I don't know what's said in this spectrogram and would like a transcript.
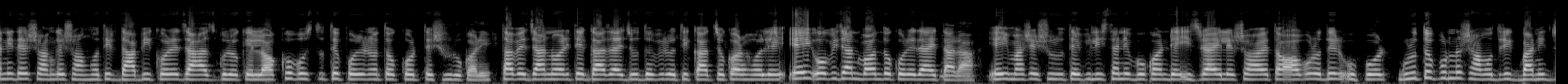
ফিলিস্তিনিদের সঙ্গে সংহতির দাবি করে জাহাজগুলোকে লক্ষ্যবস্তুতে পরিণত করতে শুরু করে। তবে জানুয়ারিতে গাজায় যুদ্ধবিরতি কার্যকর হলে এই অভিযান বন্ধ করে দেয় তারা। এই মাসের শুরুতে ফিলিস্তিনি ভূখণ্ডে ইসরায়েলের সহায়তা অবরোধের উপর গুরুত্বপূর্ণ সামুদ্রিক বাণিজ্য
